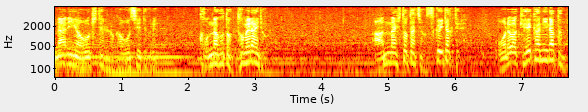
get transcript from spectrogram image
何が起きてるのか教えてくれ。こんなこと止めないと。あんな人たちを救いたくて俺は警官になったんだ。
